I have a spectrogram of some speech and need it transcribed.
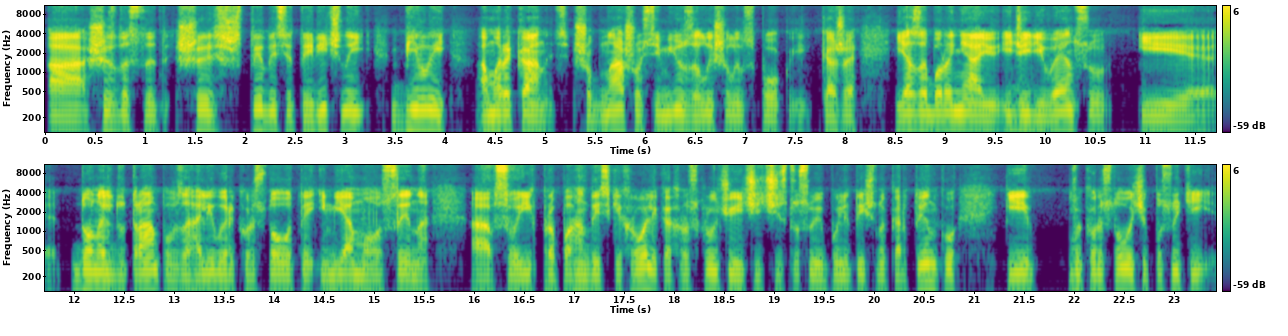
а 60 60-річний білий американець, щоб нашу сім'ю залишили в спокої. Каже: я забороняю і Джей Венсу, і Дональду Трампу взагалі використовувати ім'я мого сина в своїх пропагандистських роликах, розкручуючи чисто свою політичну картинку і використовуючи по суті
